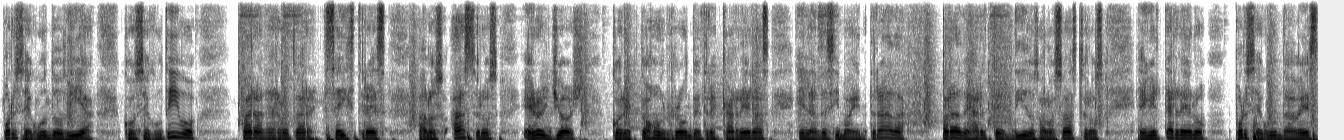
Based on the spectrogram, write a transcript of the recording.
por segundo día consecutivo para derrotar 6-3 a los Astros. Aaron Josh conectó un ron de tres carreras en la décima entrada para dejar tendidos a los Astros en el terreno por segunda vez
